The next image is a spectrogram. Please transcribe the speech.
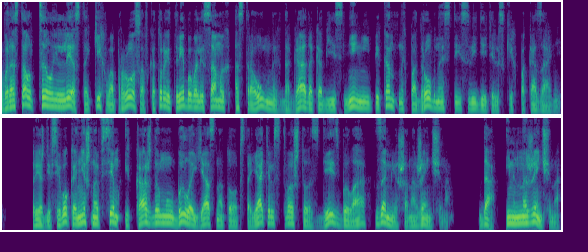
Вырастал целый лес таких вопросов, которые требовали самых остроумных догадок, объяснений, пикантных подробностей, свидетельских показаний. Прежде всего, конечно, всем и каждому было ясно то обстоятельство, что здесь была замешана женщина. Да, именно женщина,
